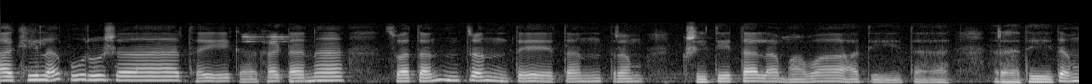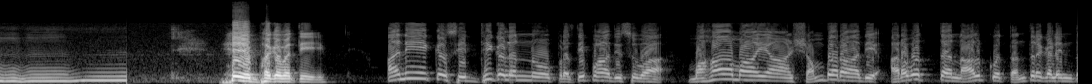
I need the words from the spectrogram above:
अखिलपुरुषार्थैकघटन स्वतन्त्रं ते तन्त्रं क्षितितलमवातीत रदिदम् ಹೇ ಭಗವತಿ ಅನೇಕ ಸಿದ್ಧಿಗಳನ್ನು ಪ್ರತಿಪಾದಿಸುವ ಮಹಾಮಾಯ ಶಂಬರಾದಿ ಅರವತ್ತ ನಾಲ್ಕು ತಂತ್ರಗಳಿಂದ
